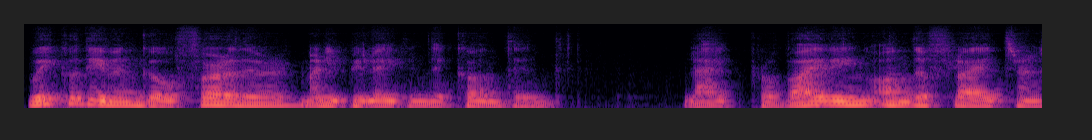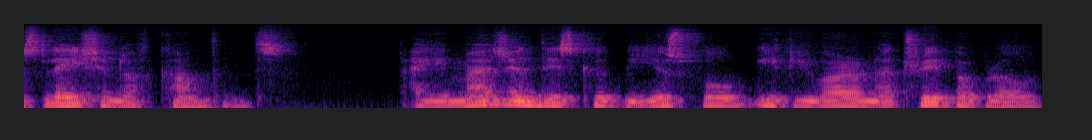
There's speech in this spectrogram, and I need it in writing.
We could even go further manipulating the content, like providing on-the-fly translation of contents. I imagine this could be useful if you are on a trip abroad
